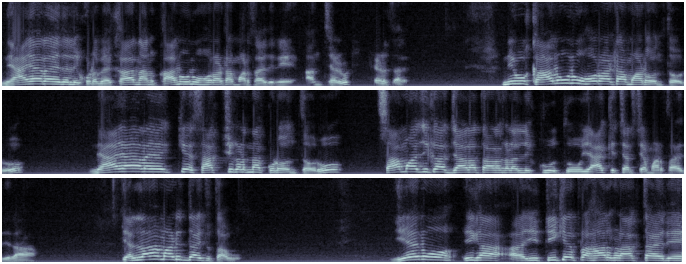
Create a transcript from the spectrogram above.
ನ್ಯಾಯಾಲಯದಲ್ಲಿ ಕೊಡಬೇಕಾ? ನಾನು ಕಾನೂನು ಹೋರಾಟ ಮಾಡ್ತಾ ಇದ್ದೀನಿ ಅಂತ ಹೇಳ್ಬಿಟ್ಟು ಹೇಳ್ತಾರೆ. ನೀವು ಕಾನೂನು ಹೋರಾಟ ಮಾಡುವಂಥವ್ರು, ನ್ಯಾಯಾಲಯಕ್ಕೆ ಸಾಕ್ಷಿಗಳನ್ನ ಕೊಡುವಂಥವ್ರು ಸಾಮಾಜಿಕ ಜಾಲತಾಣಗಳಲ್ಲಿ ಕೂತು ಯಾಕೆ ಚರ್ಚೆ ಮಾಡ್ತಾ ಇದ್ದೀರಾ? ಎಲ್ಲ ಮಾಡಿದ್ದಾಯ್ತು ತಾವು. ಏನು ಈಗ ಈ ಟೀಕೆ ಪ್ರಹಾರಗಳಾಗ್ತಾ ಇದೆ,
